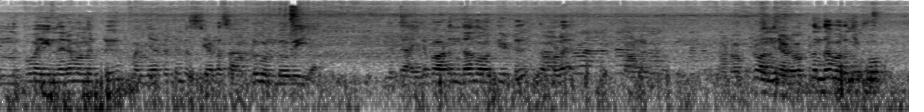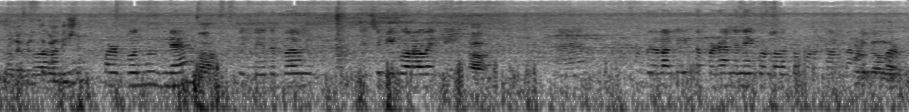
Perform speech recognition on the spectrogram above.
ഇന്നിപ്പോ വൈകുന്നേരം വന്നിട്ട് മഞ്ഞാട്ടത്തിന് ടെസ്റ്റ് ചെയ്യാനുള്ള സാമ്പിൾ കൊണ്ടുപോവുക അതിന്റെ പാട് എന്താ നോക്കിയിട്ട് നമ്മളെ നാളെ ഡോക്ടർ വന്നില്ല? ഡോക്ടർ എന്താ പറഞ്ഞപ്പോ നിലവിലത്തെ കണ്ടീഷൻ കുഴപ്പമൊന്നുമില്ല. ആ. പിന്നെ ഇതിപ്പം എച്ച് ബി കുറവല്ലേ? കുട്ടികളൊക്കെ ഈത്തപ്പഴം കൊടുക്കാൻ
